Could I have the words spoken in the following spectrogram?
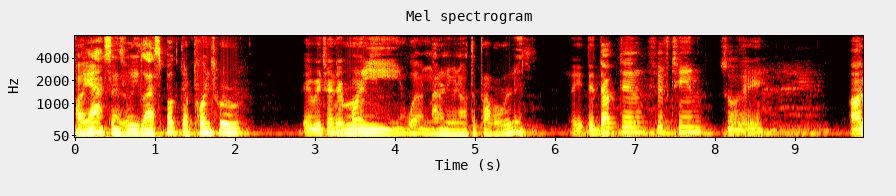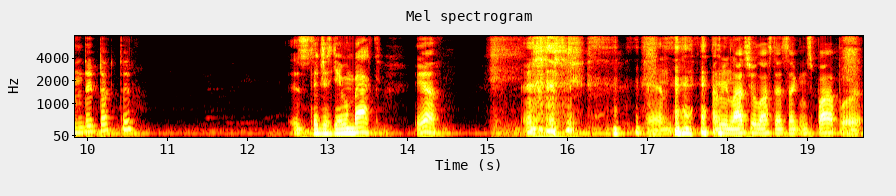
Oh yeah, since we last spoke, their points were They returned their points. Well, I don't even know what the proper word is. They deducted fifteen, so they undeducted. Is They just gave them back. Yeah. and I mean, Lazio lost that second spot, but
